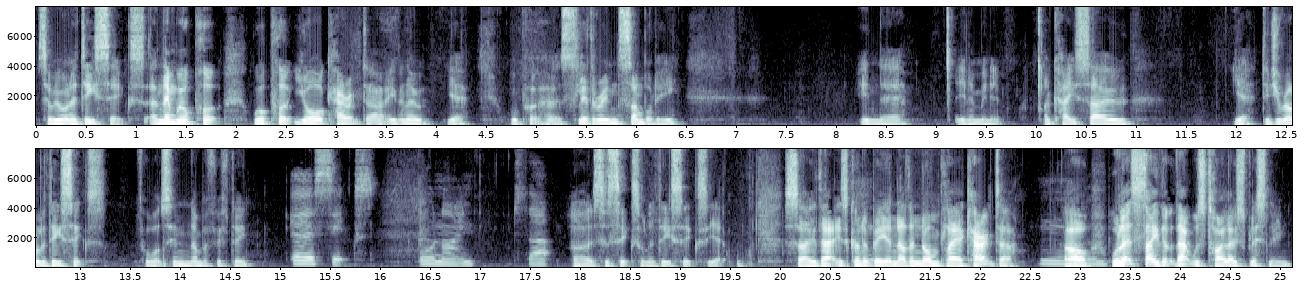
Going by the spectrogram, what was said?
so we want a D6, and then we'll put we'll put your character, even though yeah, we'll put her Slytherin somebody in there in a minute. Okay, so yeah, did you roll a D6 for what's in number 15? Uh, six or nine. What's that? Uh, it's a six on a d6, yeah. So that is going to be another non player character. Oh, well, let's say that that was Tylo Splisning,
